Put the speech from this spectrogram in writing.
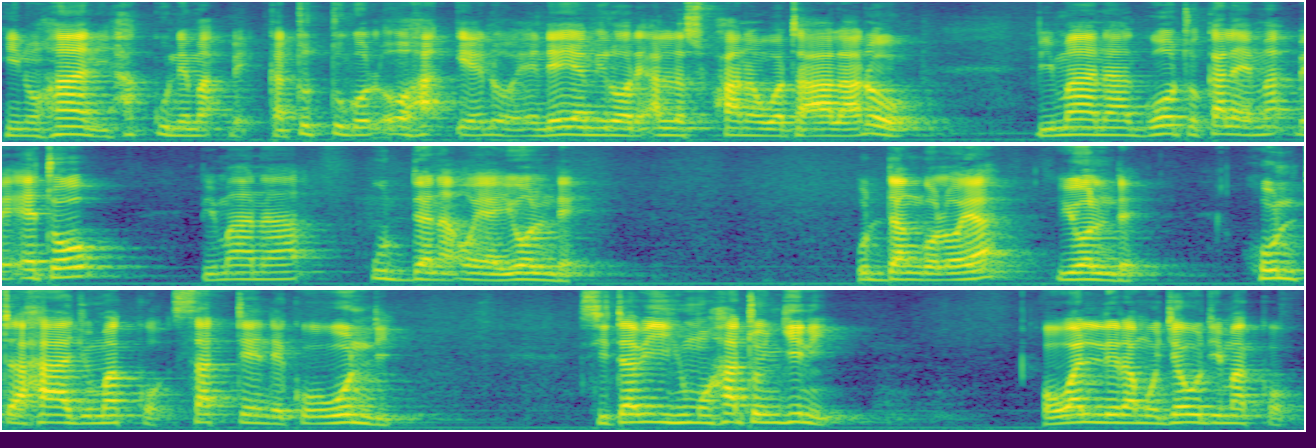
hino haani hakkunde maɓɓe. Ka tottugol o haqqe ɗo e nde yamirore allah subhanahu wa taala ɗo bimana gooto kala e maɓɓe eto bimana uddana oya yolde uddangol oya yolde hunta haaju makko sattende ko wondi. Si tawi himo hato jini o walliramo jawdi makko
